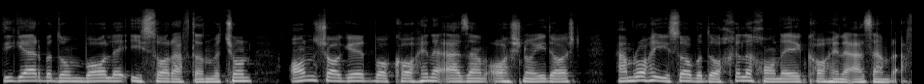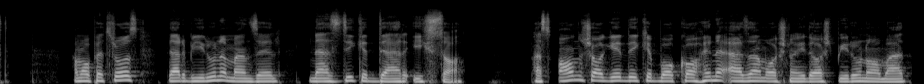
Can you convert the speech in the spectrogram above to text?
دیگر به دنبال عیسی رفتند و چون آن شاگرد با کاهن اعظم آشنایی داشت همراه عیسی به داخل خانه کاهن اعظم رفت. اما پتروس در بیرون منزل نزدیک در ایستاد. پس آن شاگردی که با کاهن اعظم آشنایی داشت بیرون آمد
